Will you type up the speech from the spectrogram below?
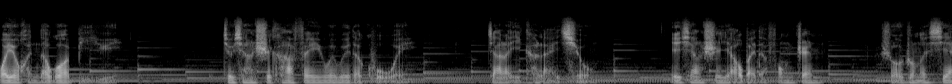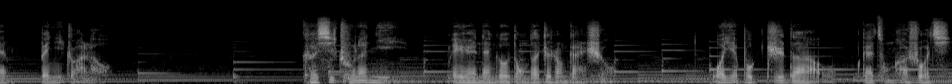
我有很多个比喻，就像是咖啡微微的苦味，加了一颗奶球，也像是摇摆的风筝，手中的线被你抓牢。可惜除了你，没人能够懂得这种感受，我也不知道该从何说起。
